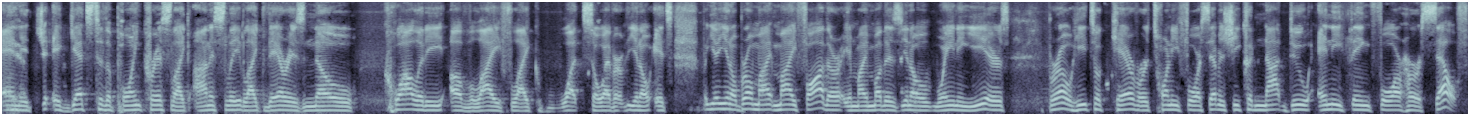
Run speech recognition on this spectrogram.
and yeah. it it gets to the point, Chris. Like honestly, like there is no quality of life like whatsoever you know it's but you, you know bro my my father in my mother's you know waning years bro he took care of her 24 7 she could not do anything for herself.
